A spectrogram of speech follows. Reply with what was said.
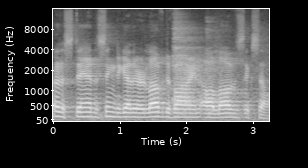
Let us stand and sing together, Love Divine, All Loves Excelling.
